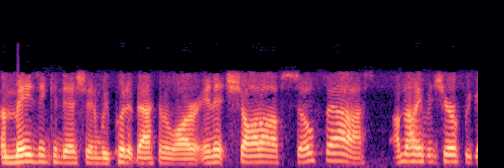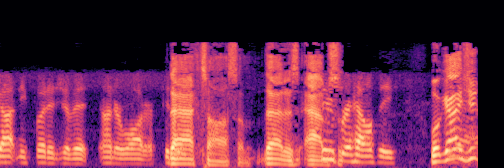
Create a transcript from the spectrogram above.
amazing condition. We put it back in the water, and it shot off so fast. I'm not even sure if we got any footage of it underwater. That's awesome. That is absolutely. super healthy. Well, guys, you,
